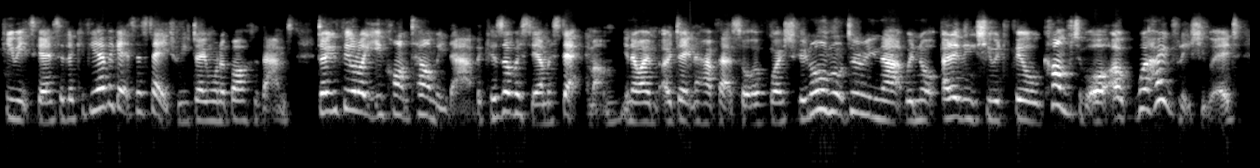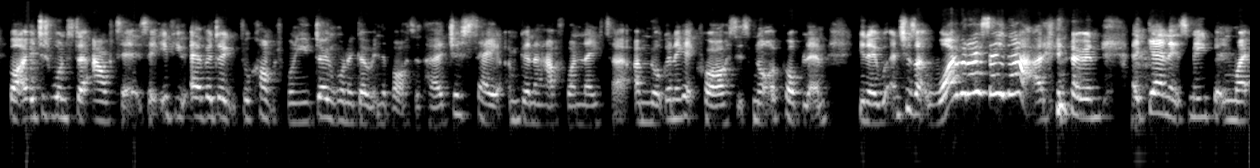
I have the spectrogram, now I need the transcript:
few weeks ago and said, look, if you ever get to a stage where you don't want to bath with Ems, don't feel like you can't tell me that because obviously I'm a stepmom. You know, I'm, I don't have that sort of where she's going, oh, I'm not doing that. We're not, I don't think she would feel comfortable. Or, oh, well, hopefully she would, but I just wanted to out it. So if you ever don't feel comfortable and you don't want to go in the bath with her, just say, I'm going to have one later. I'm not going to get cross. It's not a problem. You know, and she was like, why would I say that? You know, and again, it's me putting my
